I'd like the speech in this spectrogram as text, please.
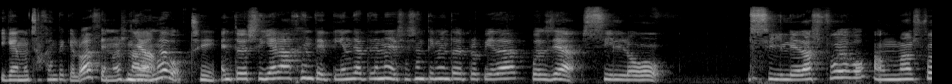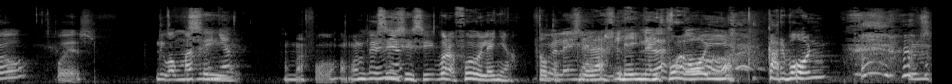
Y que hay mucha gente que lo hace, no es nada Ya, nuevo. sí. Entonces, si ya la gente tiende a tener ese sentimiento de propiedad, pues ya, si lo. Si le das fuego, aún más fuego, pues. Digo, aún más Sí. leña. Aún más fuego, aún más leña. Sí, sí, sí. Bueno, fuego y leña. Fuego y Todo. leña. Si le das Le leña y fuego todo. y carbón. Pues,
